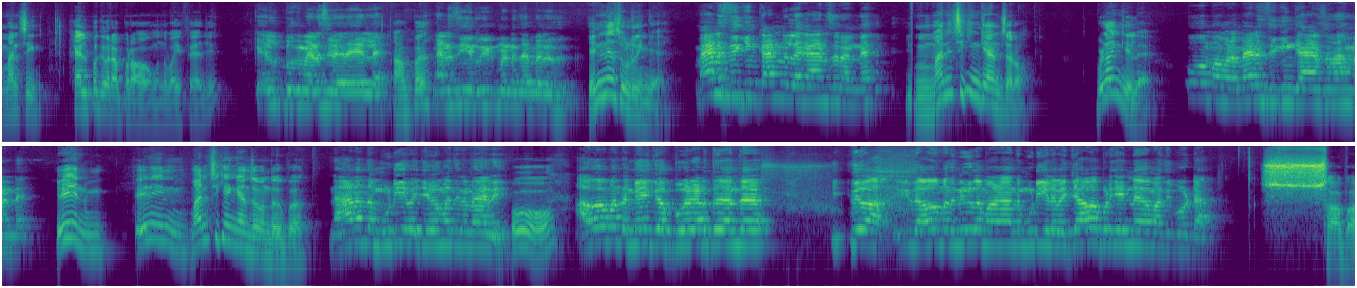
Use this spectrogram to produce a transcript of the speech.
மனசு ஹெல்ப்புக்கு வரப்போகிறோம் அவங்க இந்த வைஃபைஜ் ஹெல்ப்புக்கு மனசு வேலையே இல்லை. அப்போ? மனசுக்கு ட்ரீட்மெண்ட் தான் பெறுது என்ன சொல்கிறீங்க மனசுக்கு கண்ணில் கேன்சர் அண்ணே. மனசுக்கும் கேன்சரோ விளங்கில ஓ மாமன மனசுக்கு கேன்சர் ஆமாண்ணே ஏன் கேன்சர் வந்தது இப்போ? நான் அந்த முடியை வச்சு ஏமாத்தின மாதிரி ஓ. அவன் அந்த மேக்கப் எடுத்து அந்த இது இது அவன் அந்த நீளமான அந்த முடியில வச்சு அவ அப்படி என்ன மாத்தி போட்டா? சாபா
